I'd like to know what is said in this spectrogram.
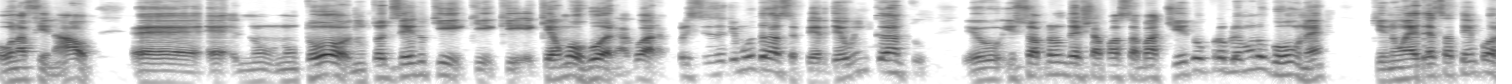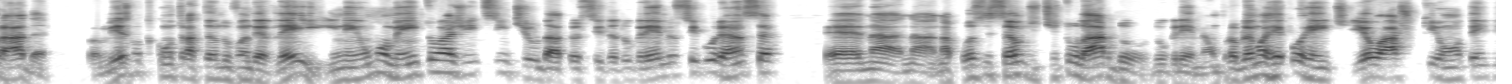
ou na final. É, é, não, não, tô, não tô dizendo que, que, que, é um horror. Agora, precisa de mudança, perdeu o encanto. Eu, e só para não deixar passar batido, o problema no gol, né? Que não é dessa temporada mesmo contratando o Vanderlei, em nenhum momento a gente sentiu da torcida do Grêmio segurança é, na, na, na, posição de titular do, do Grêmio. É um problema recorrente. E eu acho que ontem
